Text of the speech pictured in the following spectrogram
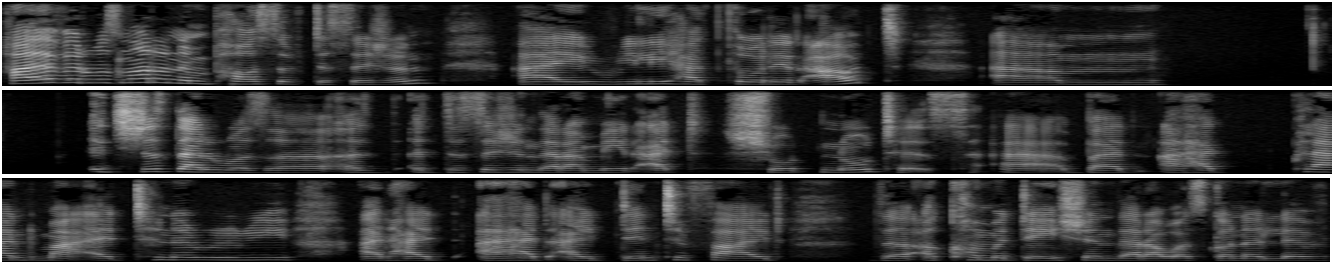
However, it was not an impulsive decision. I really had thought it out. Um, it's just that it was a, a, a, decision that I made at short notice. Uh, but I had planned my itinerary. I'd had I had identified the accommodation that I was gonna live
